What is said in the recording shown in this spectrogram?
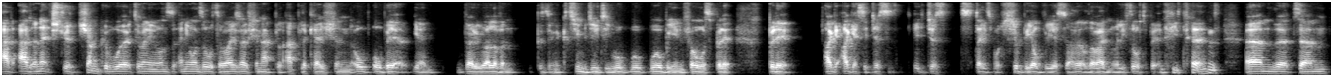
add add an extra chunk of work to anyone's anyone's authorization app, application, albeit you know very relevant because you know, consumer duty will, will will be enforced. But it but it I, I guess it just it just states what should be obvious. Although I hadn't really thought of it in these terms, um, that um,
